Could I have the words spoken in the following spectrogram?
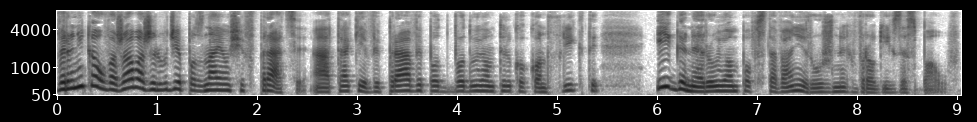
Weronika uważała, że ludzie poznają się w pracy, a takie wyprawy powodują tylko konflikty i generują powstawanie różnych wrogich zespołów.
